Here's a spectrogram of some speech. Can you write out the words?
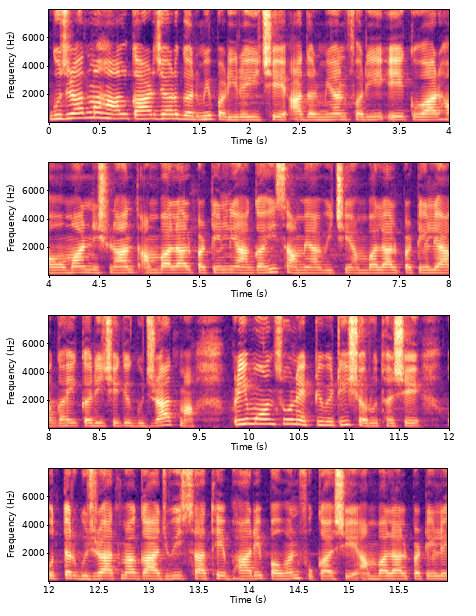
ગુજરાતમાં હાલ કાળઝાળ ગરમી પડી રહી છે. આ દરમિયાન ફરી એકવાર હવામાન નિષ્ણાંત અંબાલાલ પટેલની આગાહી સામે આવી છે. અંબાલાલ પટેલે આગાહી કરી છે કે ગુજરાતમાં પ્રી મોન્સૂન એક્ટિવિટી શરૂ થશે. ઉત્તર ગુજરાતમાં ગાજવીજ સાથે ભારે પવન ફૂંકાશે. અંબાલાલ પટેલે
